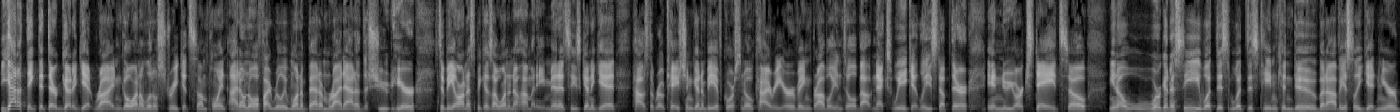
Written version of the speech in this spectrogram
you got to think that they're going to get right and go on a little streak at some point. I don't know if I really want to bet him right out of the shoot here, to be honest, because I want to know how many minutes he's going to get. How's the rotation going to be? Of course, no Kyrie Irving, probably until about next week, at least up there in New York State. So, you know, we're going to see what this what this team can do. But obviously, getting your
